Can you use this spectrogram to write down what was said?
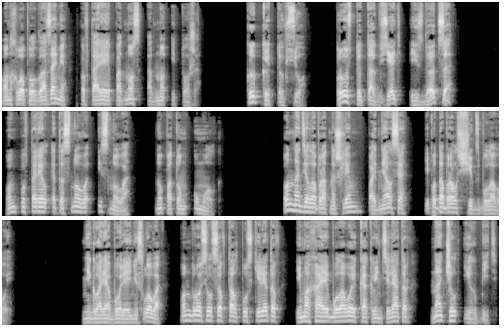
Он хлопал глазами, повторяя под нос одно и то же. «Как это все? Просто так взять и сдаться?» Он повторял это снова и снова, но потом умолк. Он надел обратный шлем, поднялся и подобрал щит с булавой. Не говоря более ни слова, он бросился в толпу скелетов и, махая булавой, как вентилятор, начал их бить.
